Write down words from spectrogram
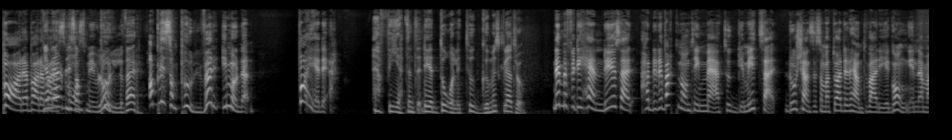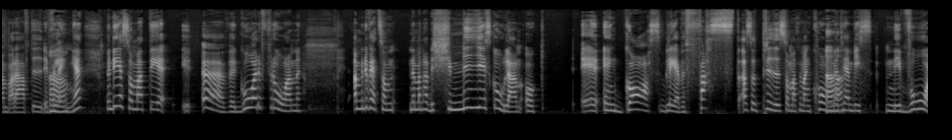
bara, bara, Ja, bara det blir som småsmulor. pulver. Ja, blir som pulver i munnen. Vad är det? Jag vet inte, det är ett dåligt tuggummi skulle jag tro. Nej men för det händer ju så här, hade det varit någonting med tuggummit så här, då känns det som att då hade det hänt varje gång när man bara haft i det för Ja. länge. Men det är som att det övergår från, ja men du vet som när man hade kemi i skolan och eh, en gas blev fast. Alltså precis som att när man kommer Aha. till en viss nivå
